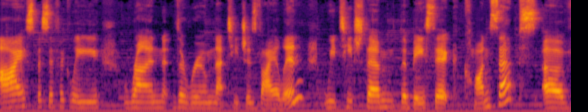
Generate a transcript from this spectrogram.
I specifically run the room that teaches violin. We teach them the basic concepts of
